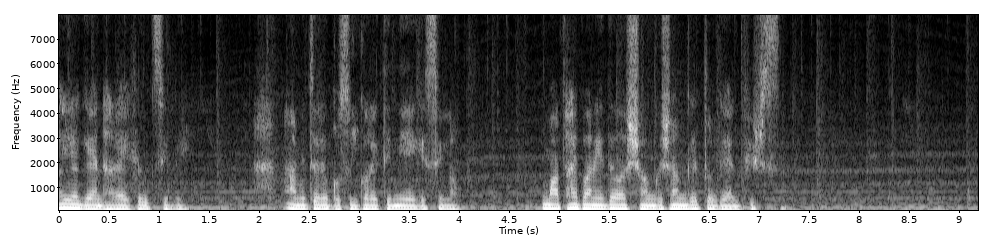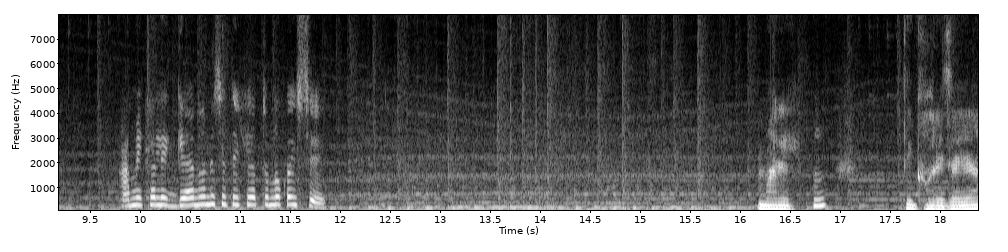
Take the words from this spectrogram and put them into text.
হইয়া জ্ঞান হারাই ফেলছিলি। আমি তোরে গোসল করাইতে নিয়ে গেছিলাম। মাথায় পানি দেওয়ার সঙ্গে সঙ্গে তোর জ্ঞান ফিরছে। আমি খালি জ্ঞান আনেছি দেখে এত লোক আইছে। মারে তুই ঘরে যাইয়া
